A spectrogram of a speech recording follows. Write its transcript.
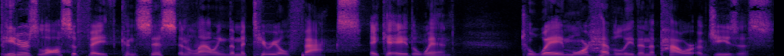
Peter's loss of faith consists in allowing the material facts, aka the wind, to weigh more heavily than the power of Jesus.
